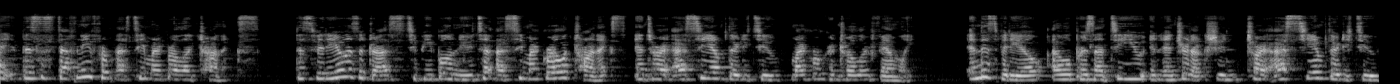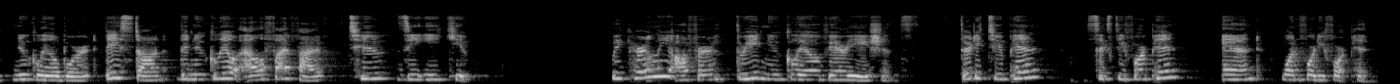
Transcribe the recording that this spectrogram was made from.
Hi, this is Stephanie from ST Microelectronics. This video is addressed to people new to ST Microelectronics and to our STM32 microcontroller family. In this video, I will present to you an introduction to our STM32 Nucleo board based on the Nucleo L55-2ZEQ. We currently offer three Nucleo variations, 32-pin, 64-pin, and 144-pin.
